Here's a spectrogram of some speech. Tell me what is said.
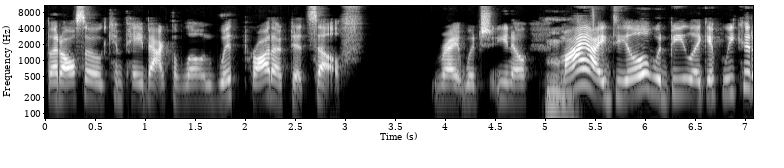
but also can pay back the loan with product itself right which you know mm. my ideal would be like if we could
